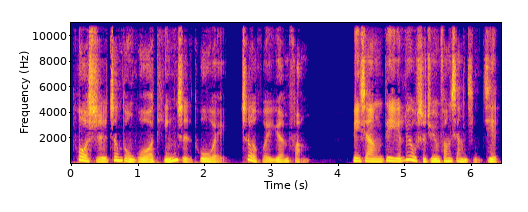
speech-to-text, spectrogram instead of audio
迫使郑洞国停止突围，撤回原防，并向第六十军方向警戒。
